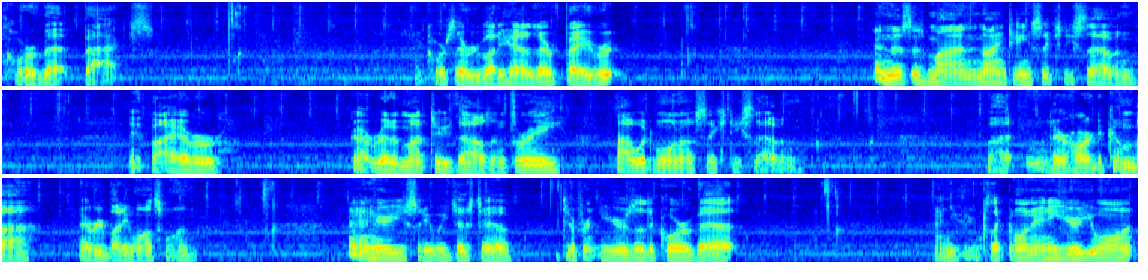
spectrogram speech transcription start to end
Corvette facts. Of course, everybody has their favorite. And this is mine, 1967. If I ever got rid of my 2003, I would want a 67. But they're hard to come by. Everybody wants one. And here you see we just have different years of the Corvette. And you can click on any year you want.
